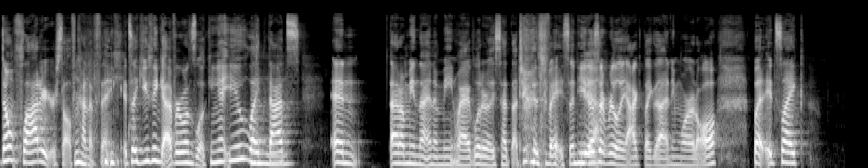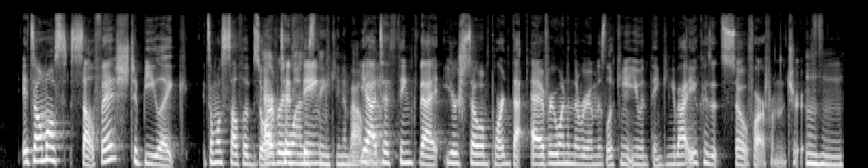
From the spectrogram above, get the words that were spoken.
don't flatter yourself kind of thing it's like you think everyone's looking at you like Mhm. that's and I don't mean that in a mean way. I've literally said that to his face, and he Yeah. doesn't really act like that anymore at all. But it's like, it's almost selfish to be like, it's almost self-absorbed Everyone's to think, thinking about yeah, me. to think that you're so important that everyone in the room is looking at you and thinking about you because it's so far from the truth, Mhm.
